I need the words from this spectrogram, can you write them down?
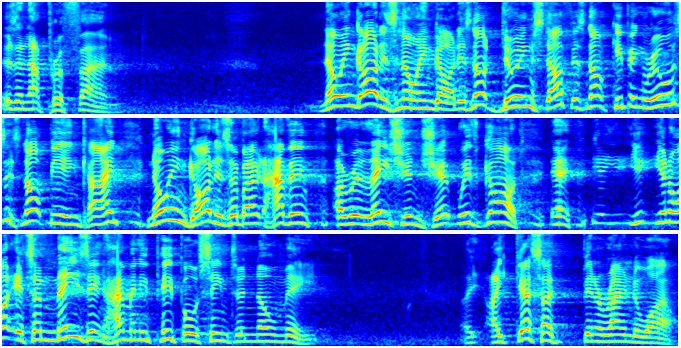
Isn't that profound? Knowing God is knowing God. It's not doing stuff, it's not keeping rules, it's not being kind. Knowing God is about having a relationship with God. Eh, you, you, know what? It's amazing how many people seem to know me. I, I guess I've been around a while.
